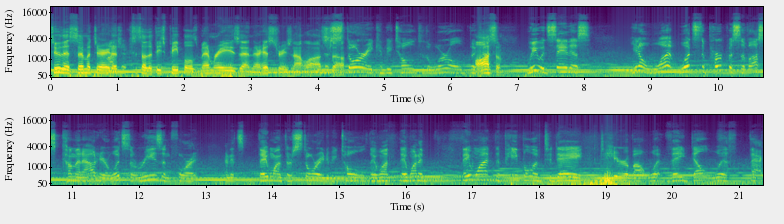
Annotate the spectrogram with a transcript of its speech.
to this cemetery to, so that these people's memories and their history is not lost so. story can be told to the world. Awesome. we would say this you know what what's the purpose of us coming out here? What's the reason for it? And it's they want their story to be told. They want they want to they want the people of today to hear about what they dealt with back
